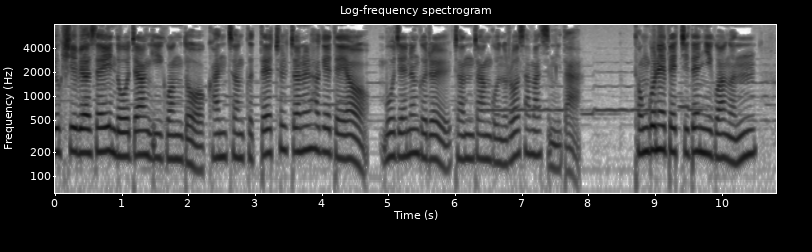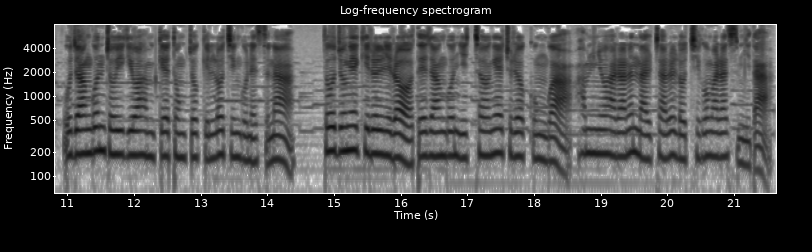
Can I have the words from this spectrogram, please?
60여 세의 노장 이광도 간청 끝에 출전을 하게 되어 무제는 그를 전 장군으로 삼았습니다. 동군에 배치된 이광은 우장군 조이기와 함께 동쪽 길로 진군했으나 도중에 길을 잃어 대장군 이청의 주력군과 합류하라는 날짜를 놓치고 말았습니다.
